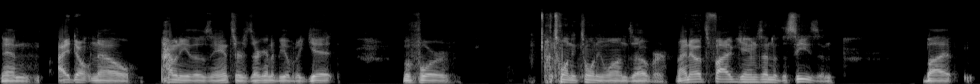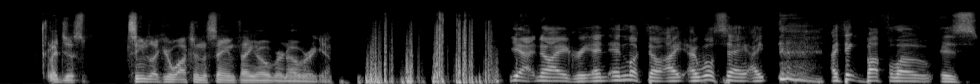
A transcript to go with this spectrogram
And I don't know how many of those answers they're going to be able to get before 2021's over. I know it's five games into the season, but it just seems like you're watching the same thing over and over again. Yeah, no, I agree. And and look though, I, I will say I I think Buffalo is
